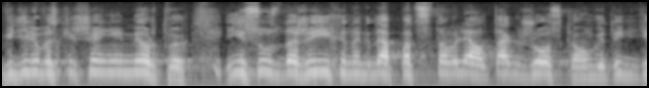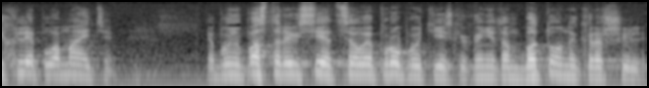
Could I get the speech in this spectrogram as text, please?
видели воскрешение мертвых. И Иисус даже их иногда подставлял так жестко. Он говорит, идите хлеб ломайте. Я помню, пастор Алексея целая проповедь есть, как они там батоны крошили.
